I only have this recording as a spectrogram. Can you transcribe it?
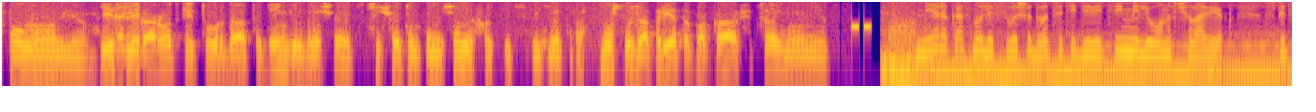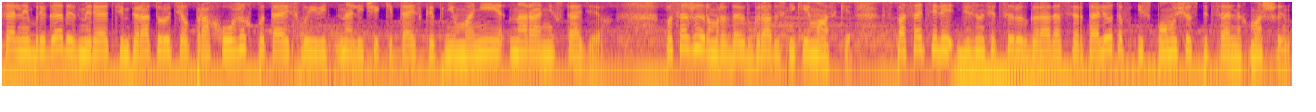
в полном объеме. Если короткий тур, да, то деньги возвращаются с учетом понесенных фактических затрат. Потому что запрета пока официального нет. Меры коснулись свыше 29 миллионов человек. Специальные бригады измеряют температуру тел прохожих, пытаясь выявить наличие китайской пневмонии на ранних стадиях. Пассажирам раздают градусники и маски. Спасатели дезинфицируют города с вертолетов и с помощью специальных машин.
